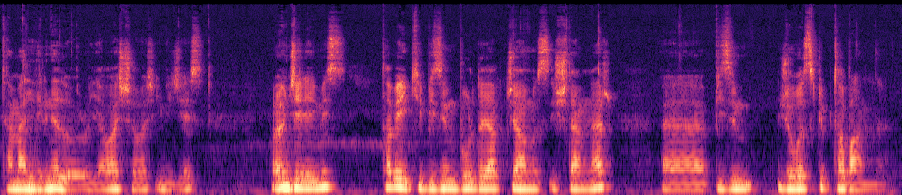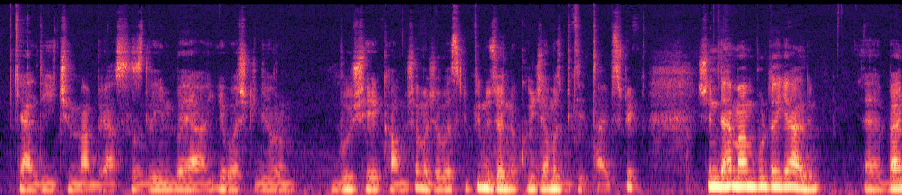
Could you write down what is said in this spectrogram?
temellerine doğru yavaş yavaş ineceğiz. Önceliğimiz tabii ki bizim burada yapacağımız işlemler e, bizim JavaScript tabanlı geldiği için ben biraz hızlıyım veya yavaş gidiyorum. Bu şey kalmış ama JavaScript'in üzerine koyacağımız bir TypeScript. Şimdi hemen burada geldim. E, ben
